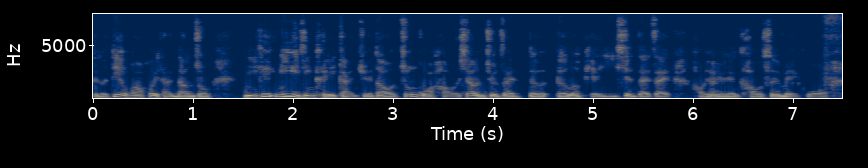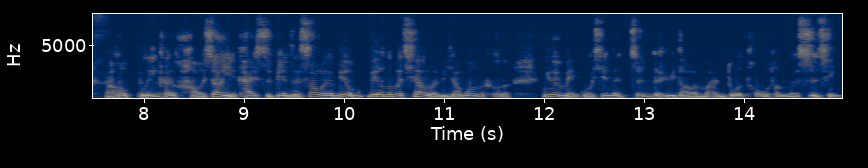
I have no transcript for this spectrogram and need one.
这个电话会谈当中，你可以你已经可以感觉到中国好像就在得得了便宜，现在在好像有点靠塞美国，然后布林肯好像也开始变得稍微的没有没有那么呛了，比较温和了，因为美国现在真的。遇到了蛮多头疼的事情，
